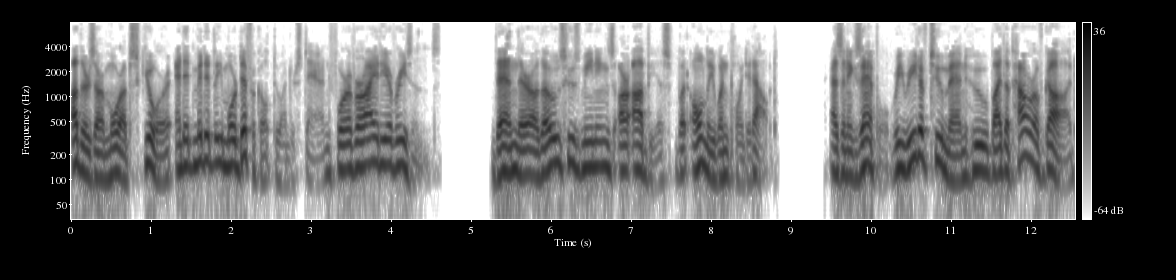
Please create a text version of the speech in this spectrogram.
Others are more obscure and admittedly more difficult to understand for a variety of reasons. Then there are those whose meanings are obvious, but only when pointed out. As an example, we read of two men who, by the power of God,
